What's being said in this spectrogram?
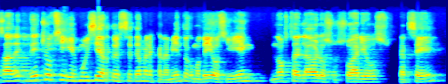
sea, de, de, hecho sí, es muy cierto este tema del escalamiento, como te digo, si bien no está al lado de los usuarios per se,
